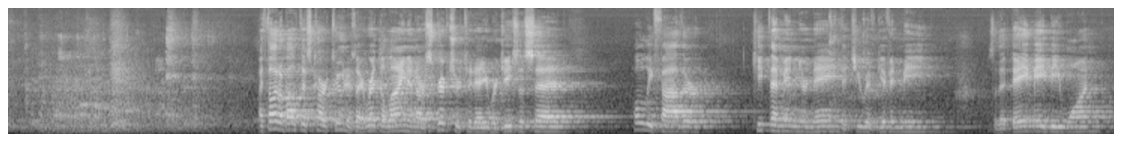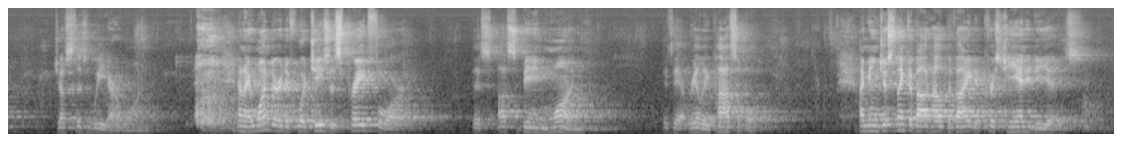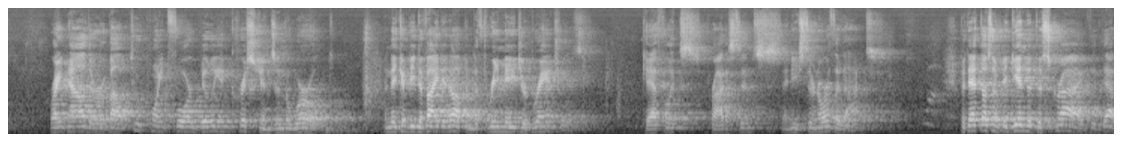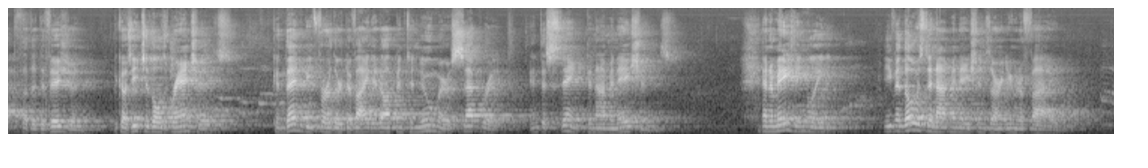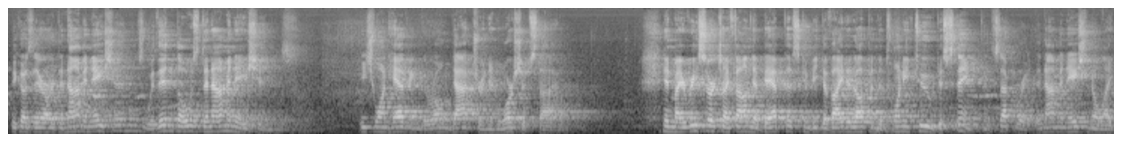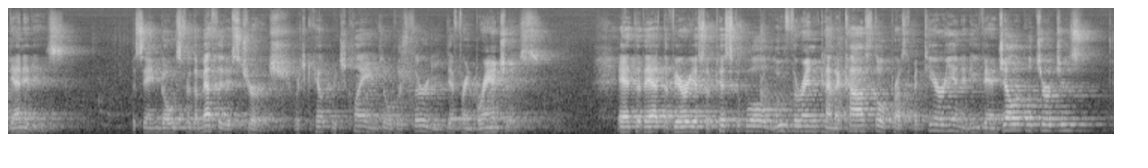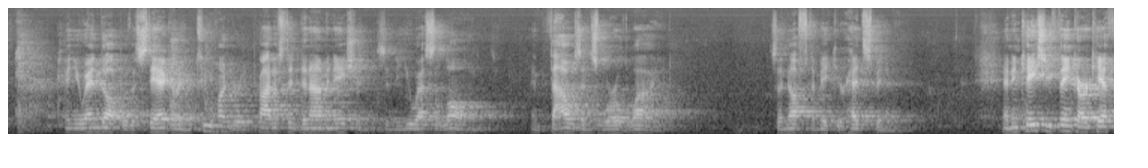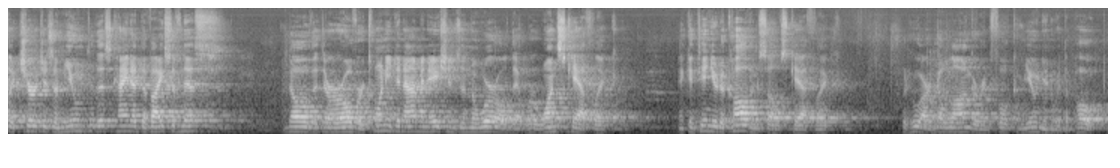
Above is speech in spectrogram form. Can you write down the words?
I thought about this cartoon as I read the line in our scripture today where Jesus said, Holy Father, keep them in your name that you have given me, so that they may be one, just as we are one. And I wondered if what Jesus prayed for, this us being one, is that really possible? I mean, just think about how divided Christianity is. Right now, there are about 2.4 billion Christians in the world, and they can be divided up into three major branches Catholics, Protestants, and Eastern Orthodox. But that doesn't begin to describe the depth of the division, because each of those branches can then be further divided up into numerous separate and distinct denominations. And amazingly, even those denominations aren't unified because there are denominations within those denominations, each one having their own doctrine and worship style. In my research, I found that Baptists can be divided up into 22 distinct and separate denominational identities. The same goes for the Methodist Church, which, which claims over 30 different branches. Add to that the various Episcopal, Lutheran, Pentecostal, Presbyterian, and Evangelical churches and you end up with a staggering 200 Protestant denominations in the U.S. alone and thousands worldwide. It's enough to make your head spin. And in case you think our Catholic Church is immune to this kind of divisiveness, know that there are over 20 denominations in the world that were once Catholic and continue to call themselves Catholic, but who are no longer in full communion with the Pope.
